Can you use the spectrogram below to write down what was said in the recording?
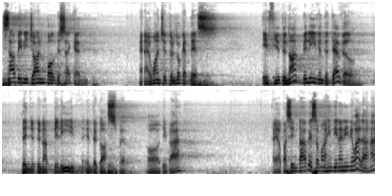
Sabi ni John Paul II, and I want you to look at this, if you do not believe in the devil, then you do not believe in the gospel. Oh, di ba? Kaya pasintabi sa mga hindi naniniwala, ha?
